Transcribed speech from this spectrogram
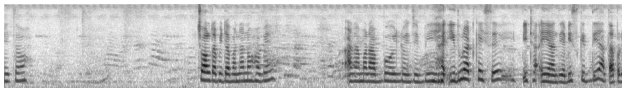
এই তো। চলটা পিঠা বানানো হবে। আর আমার আব্বু হইল এই যে ইঁদুর আটকাইছে, পিঠা ইয়া দিয়ে, বিস্কিট দিয়ে তারপরে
